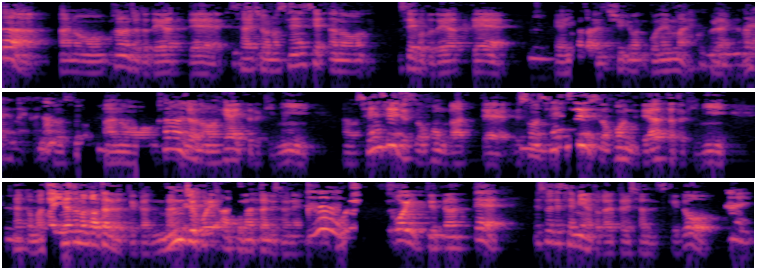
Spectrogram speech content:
が、あの、彼女と出会って、最初の先生、あの、聖子と出会って、えー今から14 5年前ぐらいかな。前かな。そうそう。あの、彼女の部屋行った時に、あの、先生術の本があって、でその先生術の本で出会った時に、うんなんかまた稲妻が打たれたっていうか、なんじゃこれあってなったんですよね。これすごいってなって、でそれでセミナーとかやったりしたんですけど、はい。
